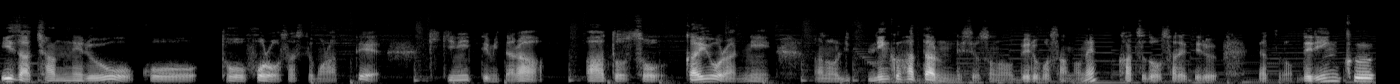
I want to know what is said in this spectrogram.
いざチャンネルをこう、とフォローさせてもらって、聞きに行ってみたら、あとそう、概要欄に、あのリ、リンク貼ってあるんですよ。その、ベルボさんのね、活動されてるやつの。で、リンク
